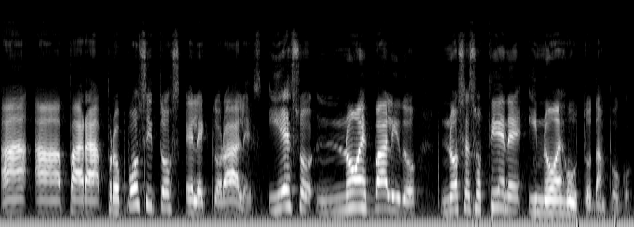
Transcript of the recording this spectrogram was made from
a, para propósitos electorales. Y eso no es válido, no se sostiene y no es justo tampoco.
